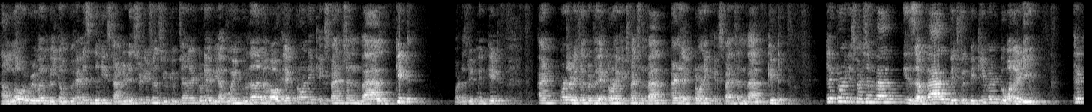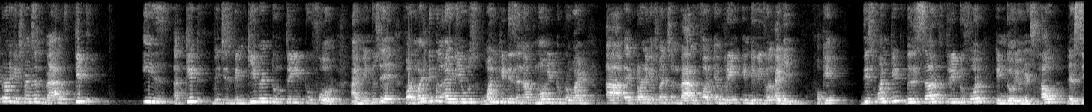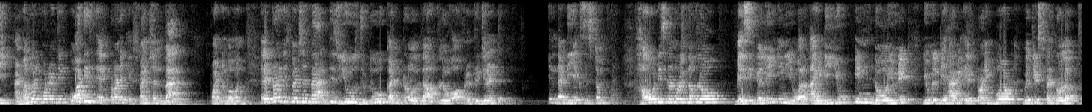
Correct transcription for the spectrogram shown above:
Hello everyone, welcome to MA Siddiqui Standard Institutions YouTube channel. Today we are going to learn about electronic expansion valve kit. What does it mean kit? And what is the difference between electronic expansion valve and electronic expansion valve kit? Electronic expansion valve is a valve which will be given to one IDU. Electronic expansion valve kit is a kit which is been given to 3 to 4 I mean to say for multiple IDUs one kit is enough. No need to provide a electronic expansion valve for every individual IDU okay? This one kit will serve 3 to 4 indoor units. How? Let's see. And one more important thing what is electronic expansion valve? Point number 1 electronic expansion valve is used to control the flow of refrigerant in the DX system. How it is controlling the flow? Basically in your IDU indoor unit you will be having electronic board with its controller.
